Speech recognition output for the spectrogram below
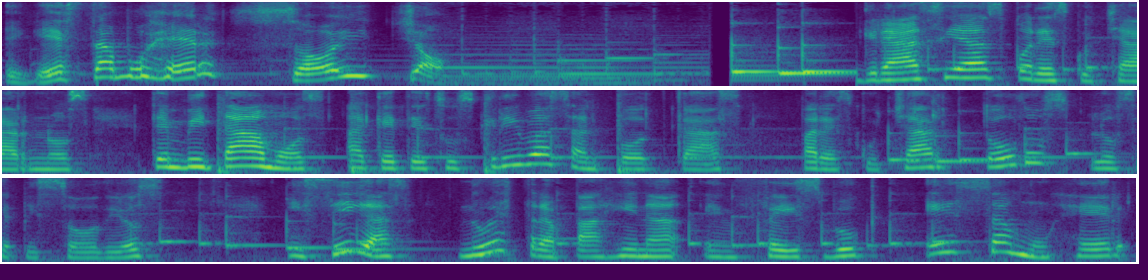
en esta mujer soy yo. Gracias por escucharnos. Te invitamos a que te suscribas al podcast para escuchar todos los episodios y sigas nuestra página en Facebook, Esa Mujer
